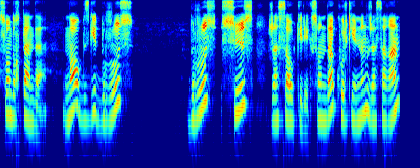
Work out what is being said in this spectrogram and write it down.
сондықтан да мынау бізге дұрыс дұрыс сөз жасау керек. Сонда көркемнің жасаған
